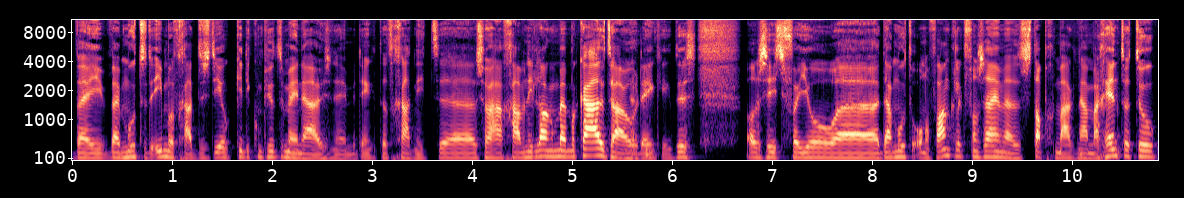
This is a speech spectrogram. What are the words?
wij, wij moeten, iemand gaat dus die ook die computer mee naar huis nemen. Denk ik, dat gaat niet, uh, zo gaan we niet lang met elkaar uithouden, denk ik. Dus was iets van joh, uh, daar moeten we onafhankelijk van zijn. We hebben een stap gemaakt naar Magento toe.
